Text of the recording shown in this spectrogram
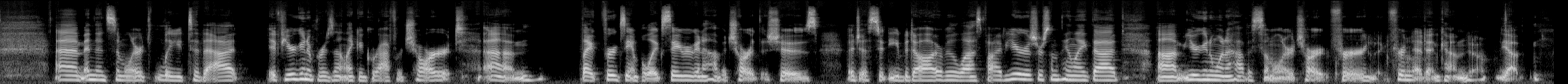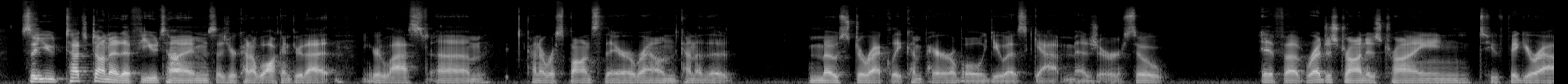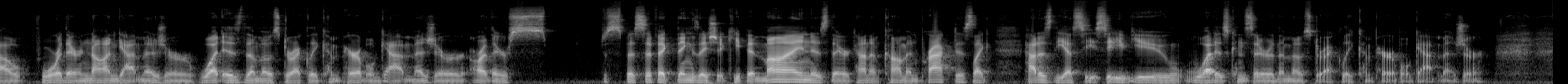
Um, and then similarly to that, if you're going to present like a graph or chart, um, like for example, like say you're going to have a chart that shows adjusted EBITDA over the last five years or something like that, um, you're going to want to have a similar chart for for net income. Yeah. Yep. So you touched on it a few times as you're kind of walking through that your last um, kind of response there around kind of the most directly comparable U.S. GAAP measure. So if a registrant is trying to figure out for their non-GAAP measure what is the most directly comparable GAAP measure, are there s- specific things they should keep in mind? Is there kind of common practice? Like, how does the SEC view what is considered the most directly comparable GAAP measure?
